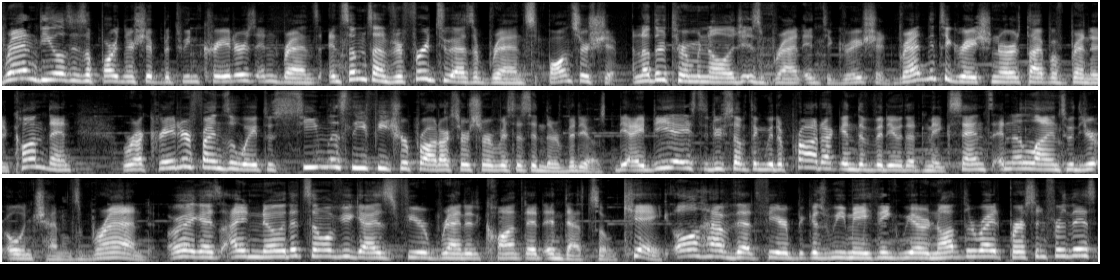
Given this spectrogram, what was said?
Brand deals is a partnership between creators and brands and sometimes referred to as a brand sponsorship. Another terminology is brand integration. Brand integration are a type of branded content where a creator finds a way to seamlessly feature products or services in their videos. The idea is to do something with a product in the video that makes sense and aligns with your own channel's brand. Alright guys, I know that some of you guys fear branded content and that's okay. We all have that fear because we may think we are not the right person for this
